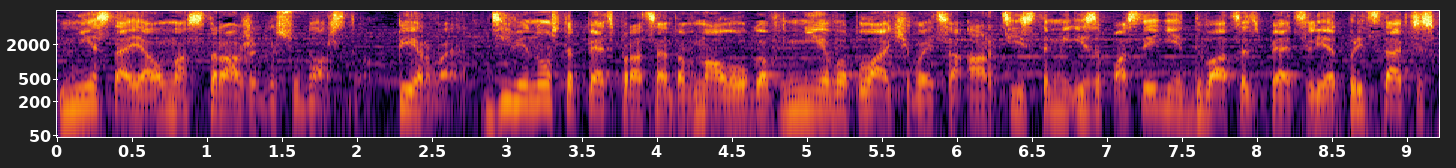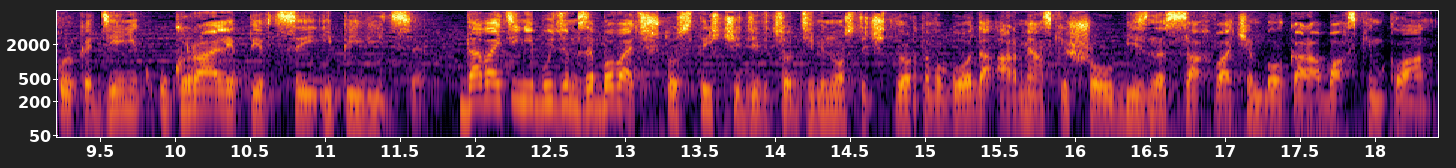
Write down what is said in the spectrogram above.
не стоял на страже государства. Первое. 95% налогов не выплачивается артистами и за последние 25 лет представьте, сколько денег украли певцы и певицы. Давайте не будем забывать, что с 1994 года армянский шоу-бизнес захвачен был карабахским кланом.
